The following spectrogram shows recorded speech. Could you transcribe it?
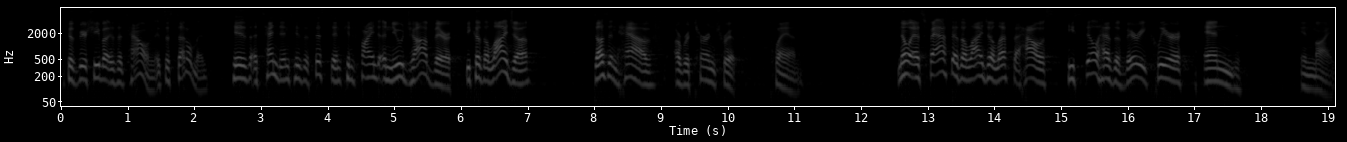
Because Beersheba is a town, it's a settlement. His attendant, his assistant, can find a new job there because Elijah doesn't have a return trip planned. No, as fast as Elijah left the house, he still has a very clear end in mind.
